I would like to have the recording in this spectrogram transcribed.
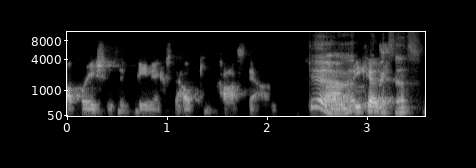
operations in Phoenix to help keep costs down. yeah. um, that because- makes sense.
